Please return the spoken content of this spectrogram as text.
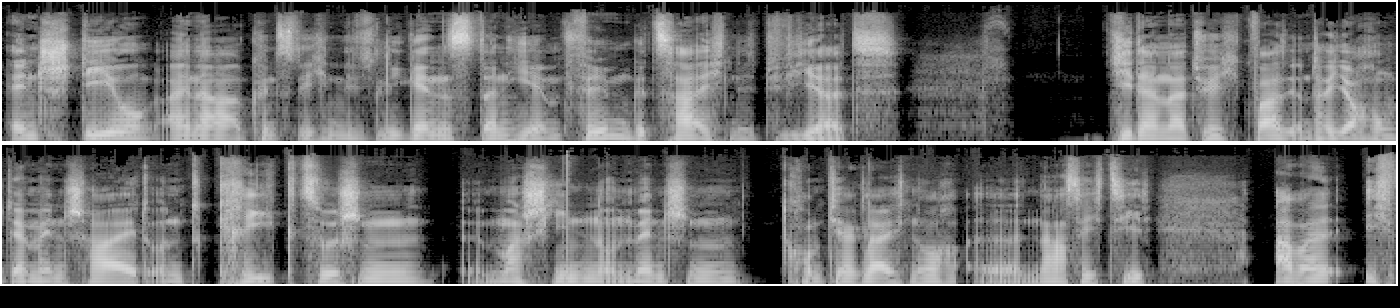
Entstehung einer künstlichen Intelligenz dann hier im Film gezeichnet wird, die dann natürlich quasi Unterjochung der Menschheit und Krieg zwischen äh, Maschinen und Menschen kommt ja gleich noch äh, nach sich zieht. Aber ich,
